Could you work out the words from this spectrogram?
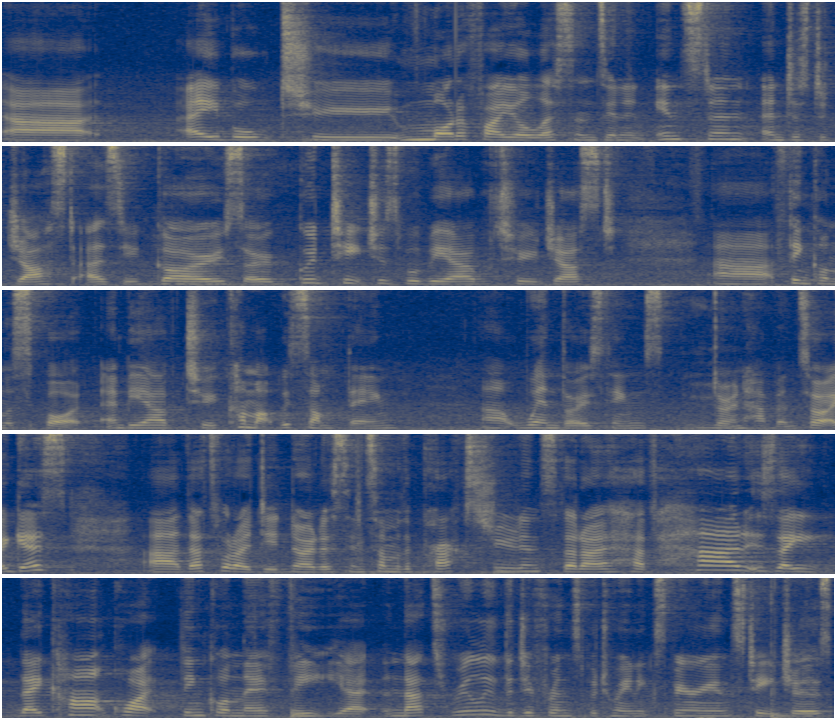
uh, able to modify your lessons in an instant and just adjust as you go. So good teachers will be able to just uh, think on the spot and be able to come up with something uh, when those things don't happen. So I guess uh, that's what I did notice in some of the prac students that I have had is they they can't quite think on their feet yet, and that's really the difference between experienced teachers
